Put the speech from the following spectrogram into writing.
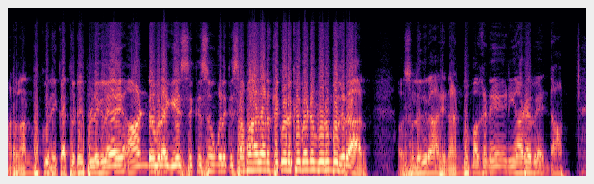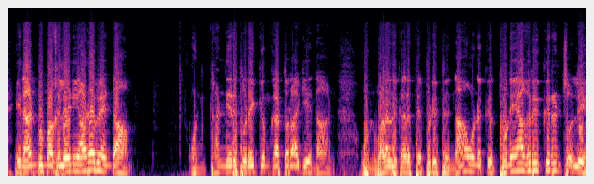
ஆனால் அன்புக்குரிய கத்துடைய பிள்ளைகளே ஆண்டவராக இயேசு கிறிஸ்து உங்களுக்கு சமாதானத்தை கொடுக்க வேண்டும் விரும்புகிறார். அவர் சொல்லுகிறார் என் அன்பு மகனே நீ அழ வேண்டாம். என் அன்பு மகளே நீ அழ வேண்டாம். உன் கண்ணீரை துடைக்கும் கர்த்தராகிய நான். உன் வலது கரத்தை பிடித்து நான் உனக்கு துணையாக இருக்கிறேன்னு சொல்லி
